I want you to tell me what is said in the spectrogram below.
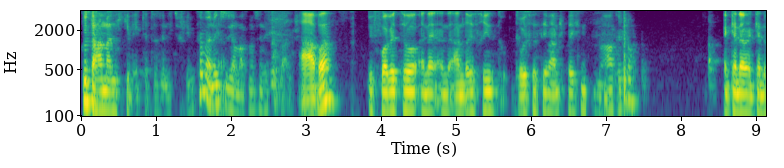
Gut, da haben wir nicht gewettet, das ist ja nicht so schlimm. Können wir nächstes Jahr machen, das ist ja nicht total schlimm. Aber bevor wir so eine, ein anderes, größeres Thema ansprechen, Ja, geht schon. ein kleiner, eine kleine,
